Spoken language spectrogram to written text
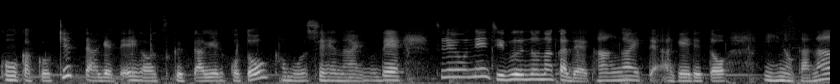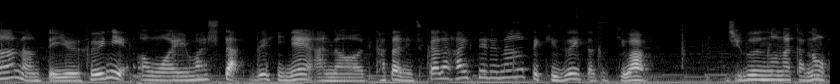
口角をキュッて上げて笑顔を作ってあげることかもしれないのでそれをね自分の中で考えてあげるといいのかななんていうふうに思いました。ぜひねあの肩に力入ってるなって気づいた時は自分の中の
